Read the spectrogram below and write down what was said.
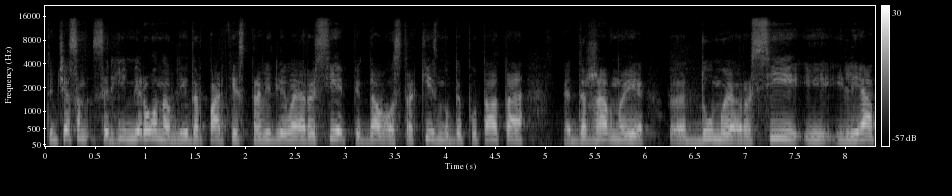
Тим часом Сергій Міронов, лідер партії Справедлива Росія, піддав остракізму депутата Державної е, думи Росії і Ілля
